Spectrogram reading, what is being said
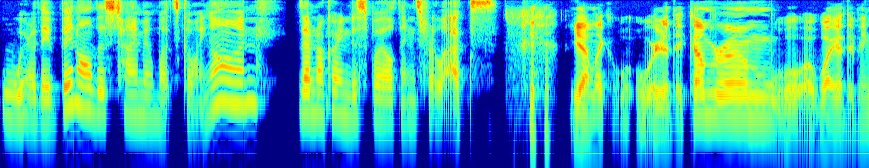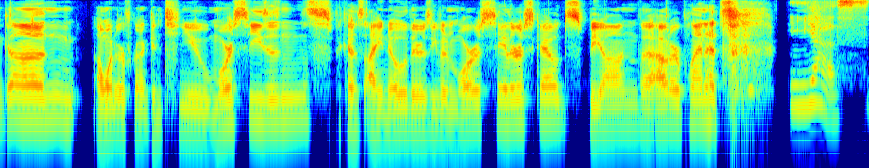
where they've been all this time and what's going on, I'm not going to spoil things for Lex. yeah, I'm like, where did they come from? Why have they been gone? I wonder if we're going to continue more seasons because I know there's even more Sailor Scouts beyond the outer planets. yes,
